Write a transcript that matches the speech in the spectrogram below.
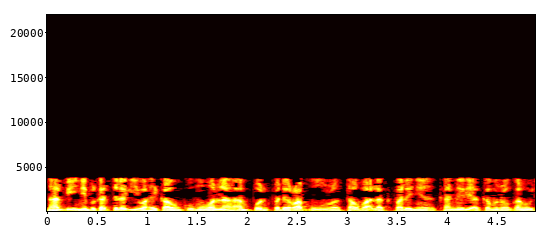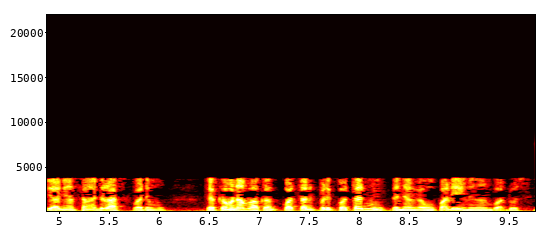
Nabi ini berkata lagi Wahai kaumku Mohonlah ampun kepada Rabbmu Taubatlah kepadanya Kerana dia akan menurunkan hujan yang sangat deras kepadamu Dia akan menambahkan kekuatan kepada kekuatanmu Dan jangan kamu paling dengan buat dosa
